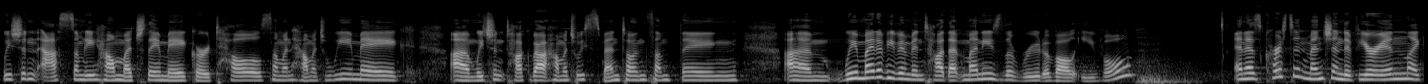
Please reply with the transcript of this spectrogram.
We shouldn't ask somebody how much they make or tell someone how much we make. Um, we shouldn't talk about how much we spent on something. Um, we might have even been taught that money is the root of all evil. And as Kirsten mentioned, if you're in like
